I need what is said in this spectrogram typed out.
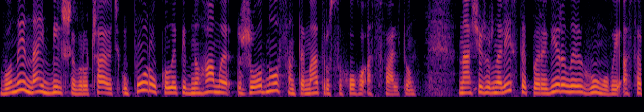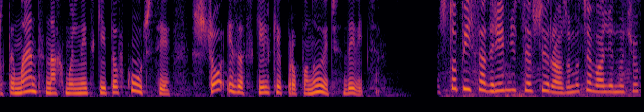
Вони найбільше виручають у пору, коли під ногами жодного сантиметру сухого асфальту. Наші журналісти перевірили гумовий асортимент на Хмельницькій товкучці. Що і за скільки пропонують, дивіться. 150 гривень це все разом. Оце валяночок.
